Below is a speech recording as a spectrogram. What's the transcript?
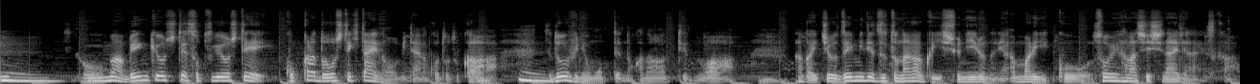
う勉ん。まあ勉強して卒業してこっからどうしていきたいの？みたいなこととか、うん。でどういうふうに思ってるのかなっていうのはなんか一応ゼミでずっと長く一緒にいるのにあんまりこうそういう話しないじゃないですか。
